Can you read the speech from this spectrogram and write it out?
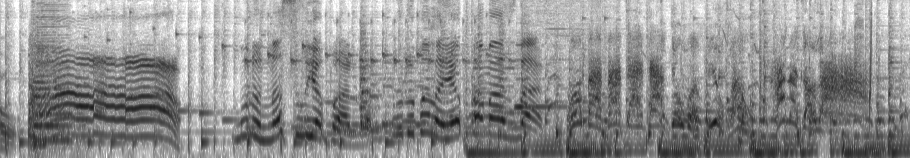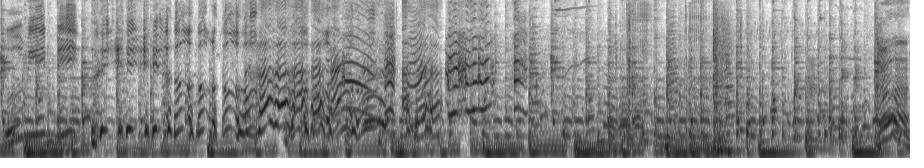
Au. Aa! Bunu nasıl yaparlar? Bunu bana yapamazlar. Ha?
